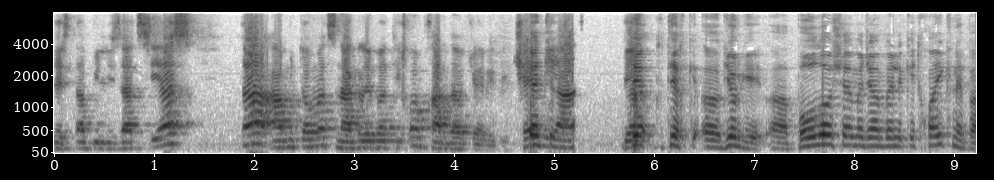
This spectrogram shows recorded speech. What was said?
დესტაბილიზაციას და ამიტომაც ნაკლებად იყო მხარდაჭერილი. ჩემი დიახ, გიორგი, ბოლო შემაჯამებელი კითხვა იქნება,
